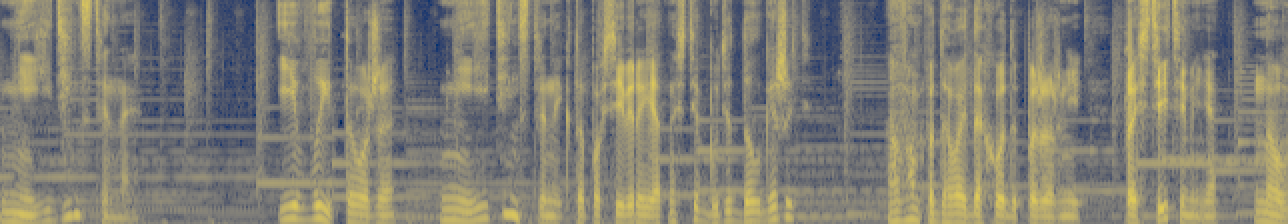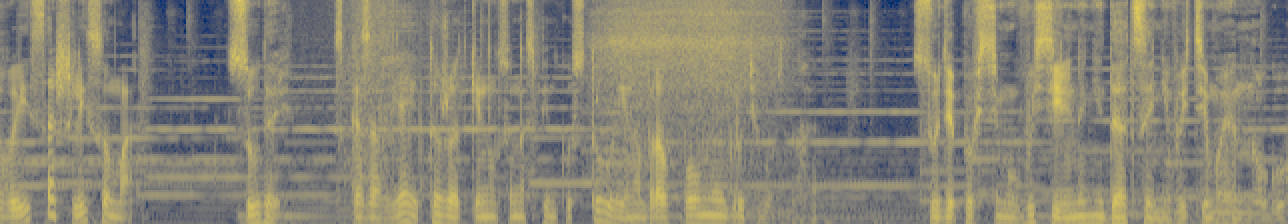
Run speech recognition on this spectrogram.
не единственная. И вы тоже не единственный, кто, по всей вероятности, будет долго жить. А вам подавать доходы пожирней. Простите меня, но вы сошли с ума. Сударь, Сказал я и тоже откинулся на спинку стула и набрал полную грудь воздуха. судя по всему, вы сильно недооцениваете мою ногу.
